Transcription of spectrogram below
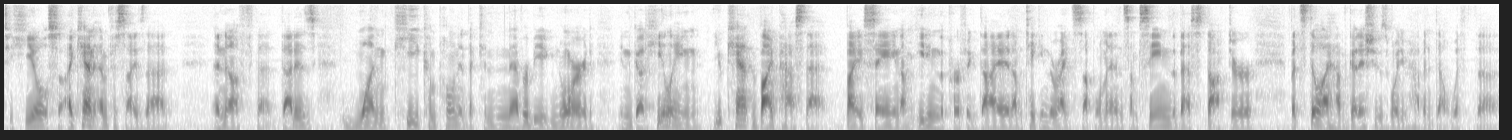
to heal. So I can't emphasize that enough that that is one key component that can never be ignored in gut healing. You can't bypass that by saying, I'm eating the perfect diet, I'm taking the right supplements, I'm seeing the best doctor but still I have gut issues while you haven't dealt with the,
